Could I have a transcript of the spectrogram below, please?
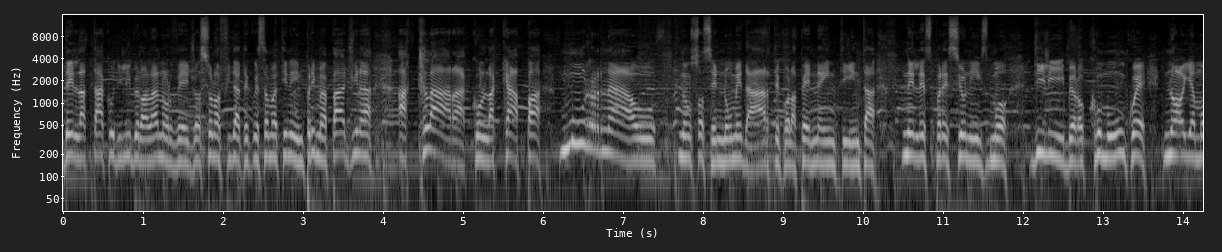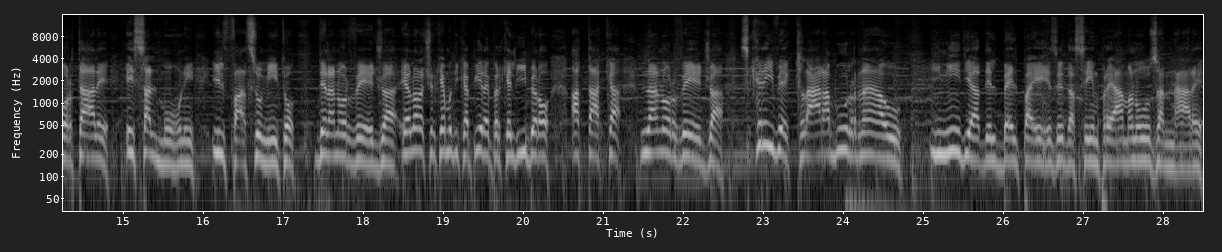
dell'attacco di Libero alla Norvegia. Sono affidate questa mattina in prima pagina a Clara con la K. Murnau, non so se nome d'arte con la penna in tinta nell'espressionismo di Libero, comunque noia mortale e salmoni, il falso mito della Norvegia. E allora cerchiamo di capire perché Libero attacca la Norvegia. Scrive Clara Murnau. I media del bel paese da sempre amano osannare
